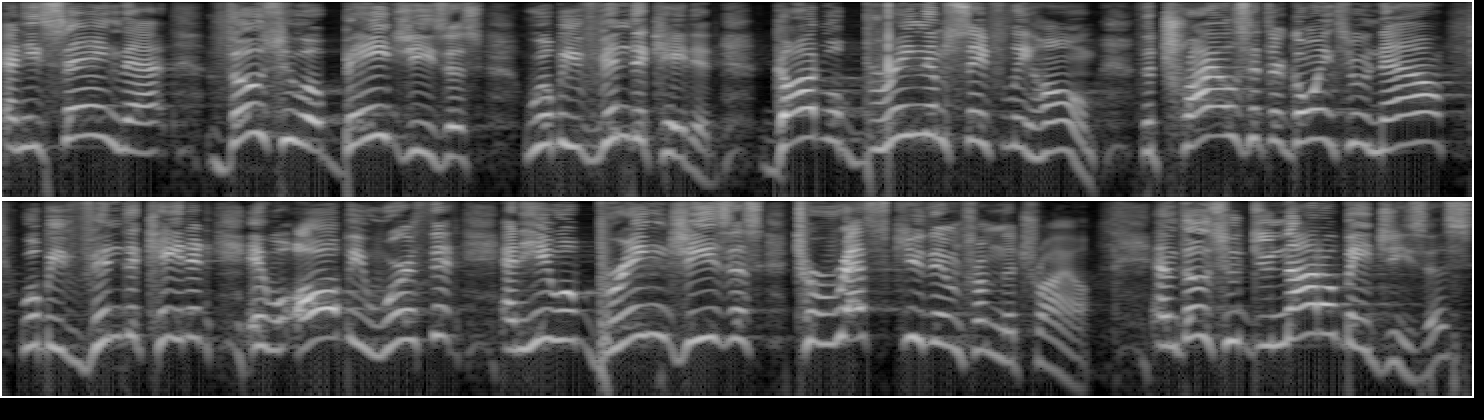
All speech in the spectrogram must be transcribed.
And he's saying that those who obey Jesus will be vindicated. God will bring them safely home. The trials that they're going through now will be vindicated. It will all be worth it. And he will bring Jesus to rescue them from the trial. And those who do not obey Jesus,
